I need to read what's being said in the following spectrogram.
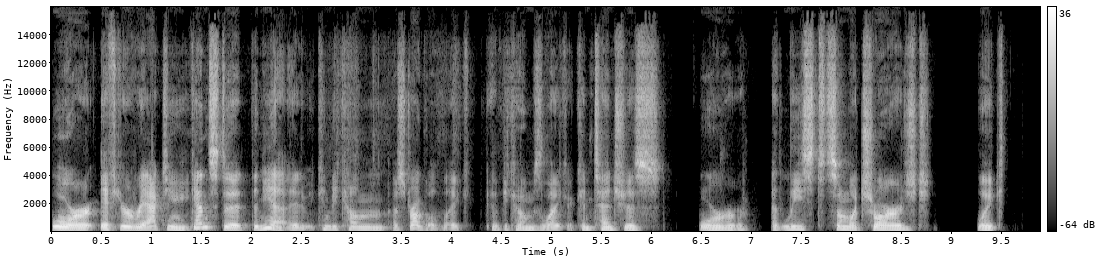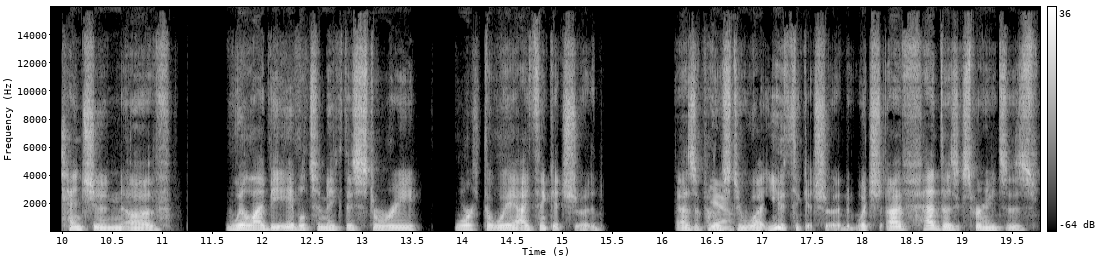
Or if you're reacting against it, then yeah, it can become a struggle. Like it becomes like a contentious or at least somewhat charged, like tension of, will I be able to make this story work the way I think it should, as opposed Yeah. to what you think it should? Which I've had those experiences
